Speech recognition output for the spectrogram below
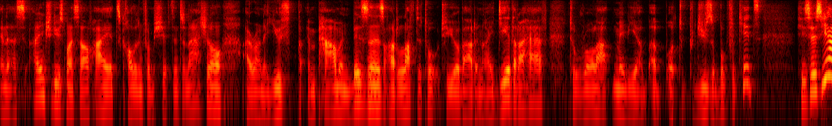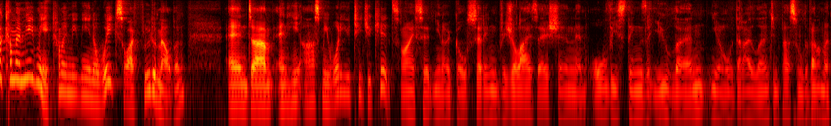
and as I introduced myself. Hi, it's Colin from Shift International. I run a youth empowerment business. I'd love to talk to you about an idea that I have to roll out maybe a, a or to produce a book for kids. He says, yeah, come and meet me. Come and meet me in a week. So I flew to Melbourne. And um, and he asked me, what do you teach your kids? So I said, you know, goal setting, visualization, and all these things that you learn, you know, that I learned in personal development.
